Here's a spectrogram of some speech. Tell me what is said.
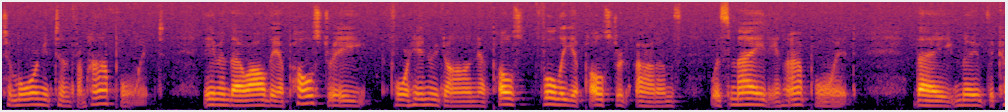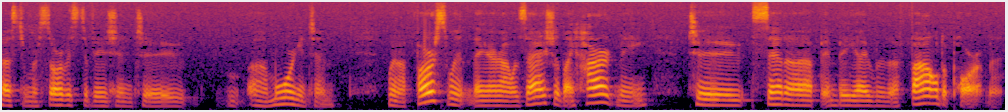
to Morganton from High Point, even though all the upholstery for Henredon, upholst- fully upholstered items, was made in High Point. They moved the customer service division to uh, Morganton. When I first went there, I was actually, they hired me to set up and be over the file department.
